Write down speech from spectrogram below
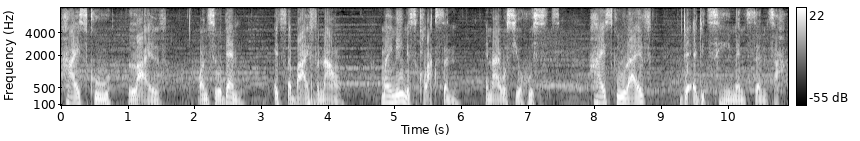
High School Live. Until then, it's a bye for now. My name is Clarkson and I was your host. High School Live, the Entertainment Center.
